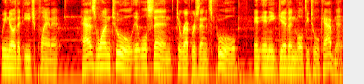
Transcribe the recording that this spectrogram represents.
we know that each planet has one tool it will send to represent its pool in any given multi-tool cabinet.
